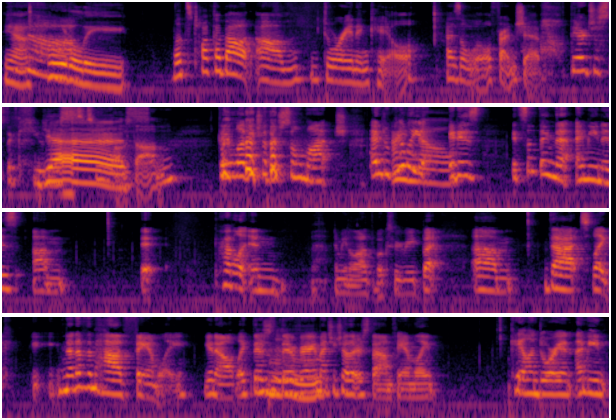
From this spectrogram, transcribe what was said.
Yeah. totally Let's talk about um, Dorian and Chaol as a little friendship. They're just the cutest. yes Love them. They love each other so much. And really it is it's something that I mean is um it, prevalent in I mean a lot of the books we read, but um that like none of them have family, you know? Like there's they're Mm-hmm. very much each other's found family. And Dorian, I mean,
